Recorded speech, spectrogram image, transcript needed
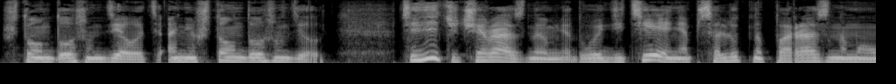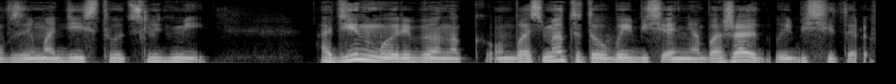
что он должен делать, а не что он должен делать. Все дети очень разные. У меня двое детей, они абсолютно по-разному взаимодействуют с людьми. Один мой ребенок, он возьмет этого бэйбиситера, они обожают бэйбиситеров,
